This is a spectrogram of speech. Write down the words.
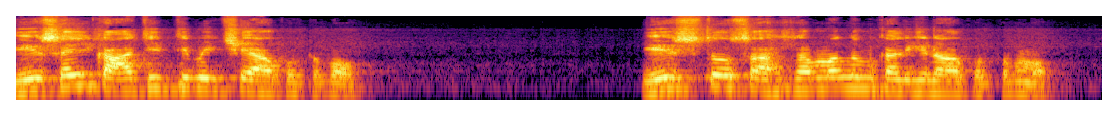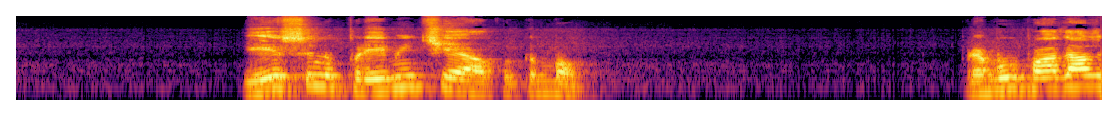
ఏసైకి ఆతిథ్యం ఇచ్చే ఆ కుటుంబం. ఏసుతో సహసంబంధం కలిగిన ఆ కుటుంబం. యేసును ప్రేమించే ఆ కుటుంబం. ప్రభు పాదాల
